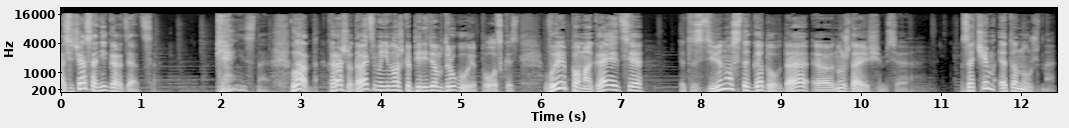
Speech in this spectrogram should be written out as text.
А сейчас они гордятся. Я не знаю. Ладно, хорошо, давайте мы немножко перейдем в другую плоскость. Вы помогаете, это с 90-х годов, да, э, нуждающимся. Зачем это нужно?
